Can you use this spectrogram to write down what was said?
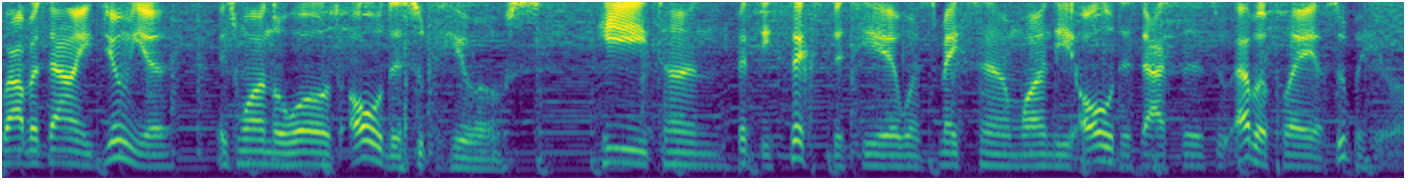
Robert Downey Jr. is one of the world's oldest superheroes. He turned 56 this year, which makes him one of the oldest actors to ever play a superhero.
